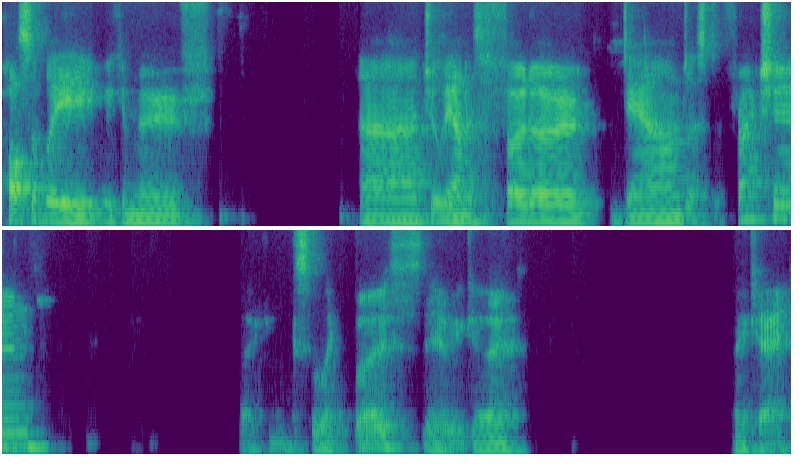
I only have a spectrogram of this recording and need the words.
possibly we can move uh, Juliana's photo down just a fraction. I can select both. There we go. Okay.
